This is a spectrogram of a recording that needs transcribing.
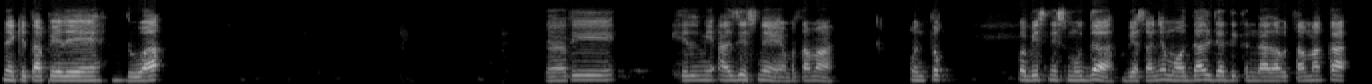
nih kita pilih dua dari Hilmi Aziz nih yang pertama untuk pebisnis muda, biasanya modal jadi kendala utama, Kak.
